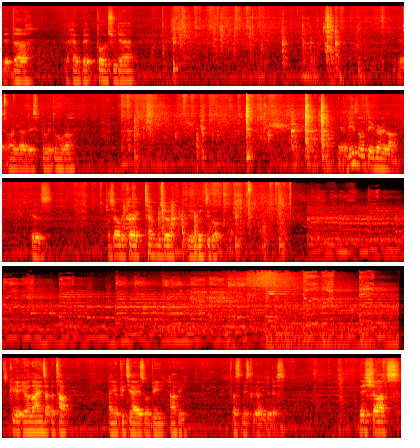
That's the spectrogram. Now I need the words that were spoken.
the the head bit pulled through there. Yeah, all you gotta do is pull it over. Yeah, these don't take very long because once you have the correct temperature, you're good to go. create your lines at the top and your PTIs will be happy. That's basically how you do this. This shorts,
